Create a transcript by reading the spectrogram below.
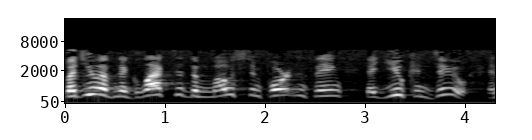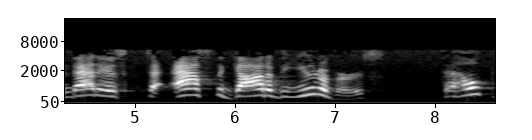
but you have neglected the most important thing that you can do, and that is to ask the God of the universe to help you.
